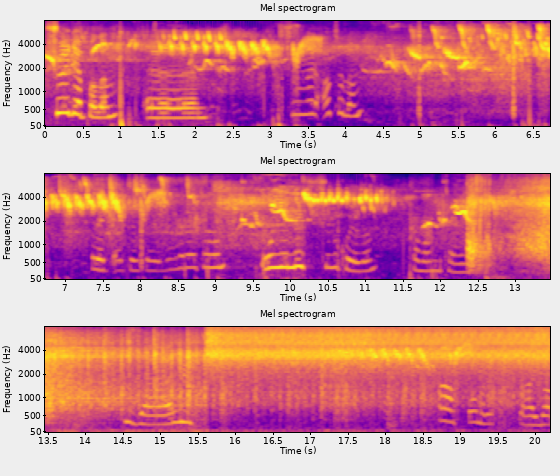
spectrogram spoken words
Şöyle yapalım. Ee, şunları atalım. Evet arkadaşlar bunları atalım. O yerine şunu koyalım. Tamam bir tane. Güzel. Ah olmadı galiba.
